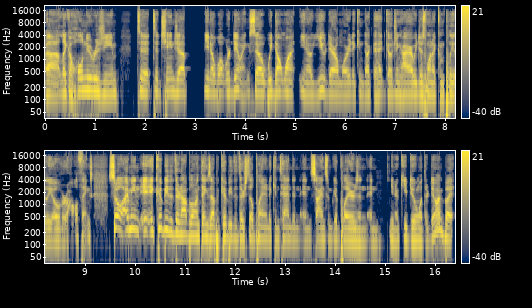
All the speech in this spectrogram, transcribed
uh, like a whole new regime to to change up you know what we're doing. So we don't want you know you Daryl Morey to conduct the head coaching hire. We just want to completely overhaul things. So I mean, it, it, could be that they're not blowing things up. It could be that they're still planning to contend and, and sign some good players and and you know keep doing what they're doing. But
